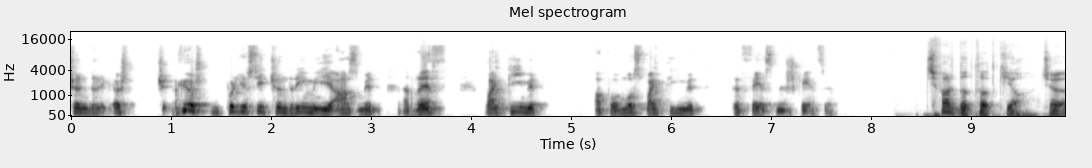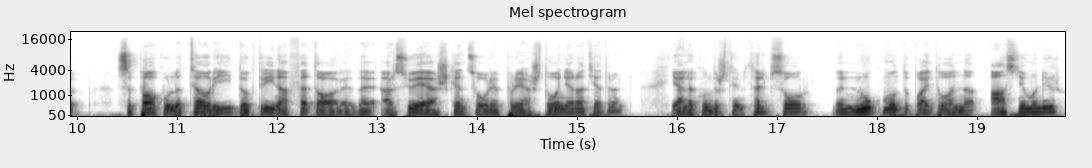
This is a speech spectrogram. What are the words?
qëndri është Ky është në përgjithësi qëndrimi i Azmit rreth pajtimit apo mospajtimit të fesë me shkencën. Çfarë do të thotë kjo? Që së paku në teori doktrina fetare dhe arsyeja shkencore përjashtojnë njëra tjetrën, janë në kundërshtim thelbësor dhe nuk mund të pajtohen në asnjë mënyrë?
